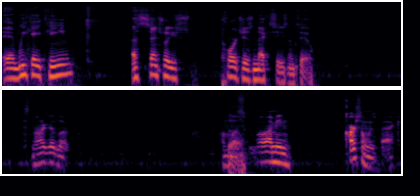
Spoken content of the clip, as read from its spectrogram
in week 18 essentially torches next season too. It's not a good look. Unless, well, I mean, Carson was back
